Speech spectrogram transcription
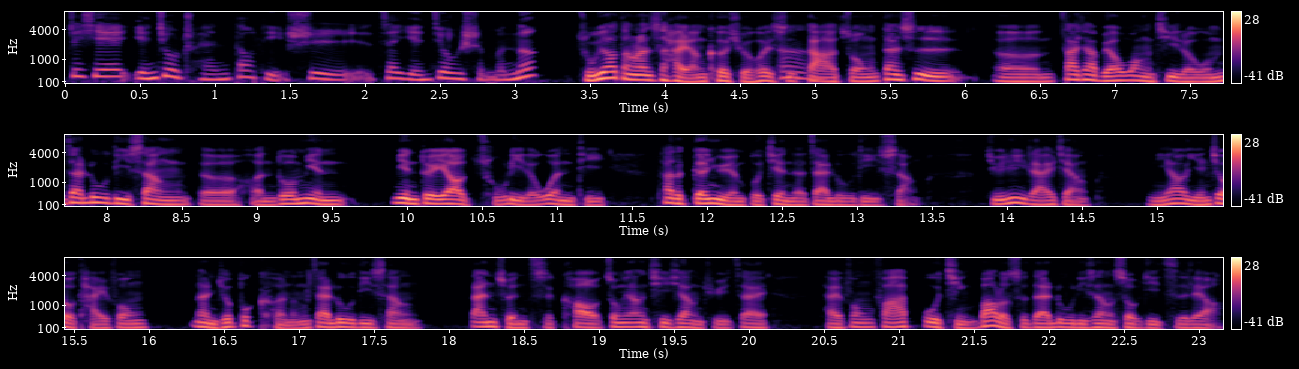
这些研究船到底是在研究什么呢？主要当然是海洋科学会是嗯大宗，但是呃，大家不要忘记了，我们在陆地上的很多面面对要处理的问题，它的根源不见得在陆地上。举例来讲，你要研究台风，那你就不可能在陆地上单纯只靠中央气象局在台风发布警报的时候在陆地上收集资料。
